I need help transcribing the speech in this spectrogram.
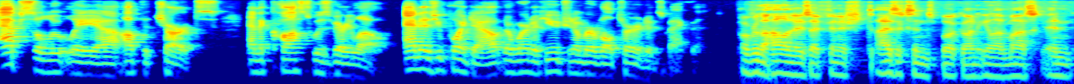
absolutely uh, off the charts, and the cost was very low. And as you point out, there weren't a huge number of alternatives back then over the holidays, I finished Isaacson's book on Elon Musk. And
